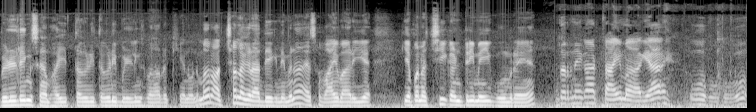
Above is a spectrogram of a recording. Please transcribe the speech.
बिल्डिंग्स हैं भाई तगड़ी तगड़ी बिल्डिंग्स बना रखी है उन्होंने मतलब अच्छा लग रहा है देखने में ना, ऐसा वाइब आ रही है कि अपन अच्छी कंट्री में ही घूम रहे हैं। उतरने का टाइम आ गया है। ओहो हो।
